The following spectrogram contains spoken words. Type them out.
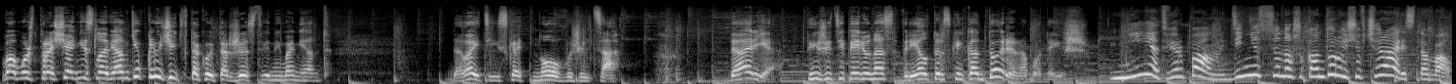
Вам, может, прощание славянки включить в такой торжественный момент? Давайте искать нового жильца. Дарья, ты же теперь у нас в риэлторской конторе работаешь. Нет, Вера Павловна, Денис всю нашу контору еще вчера арестовал.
